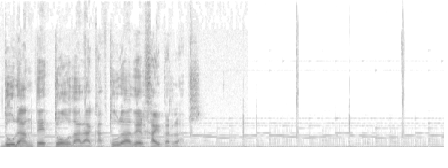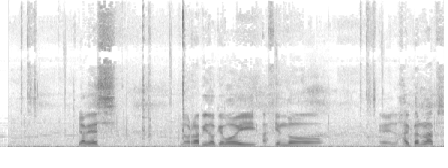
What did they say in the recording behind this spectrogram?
durante toda la captura del hyperlapse. Ya ves lo rápido que voy haciendo el hyperlapse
